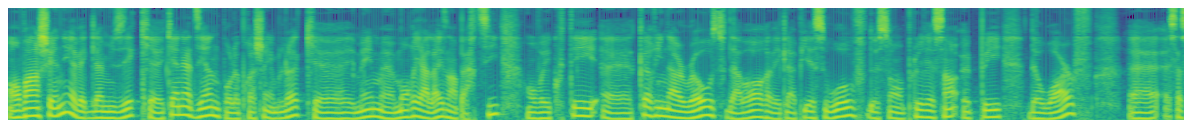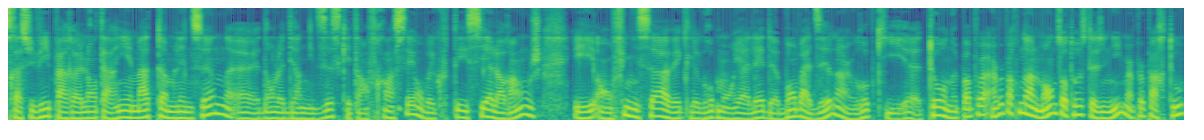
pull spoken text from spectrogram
On va enchaîner avec de la musique canadienne pour le prochain bloc et même montréalaise en partie. On va écouter Corinna Rose tout d'abord avec la pièce Wolf de son plus récent EP The Wharf. Ça sera suivi par l'Ontarien Matt Tomlinson, dont le dernier disque est en français. On va écouter Ciel Orange et on finit ça avec le groupe montréalais de Bombadil, un groupe qui euh, tourne un peu, partout dans le monde, surtout aux États-Unis, mais un peu partout.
